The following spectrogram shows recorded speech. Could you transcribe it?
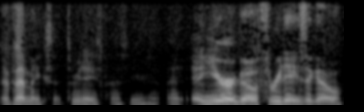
If that makes it. Three days past a year. A year ago, three days ago,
